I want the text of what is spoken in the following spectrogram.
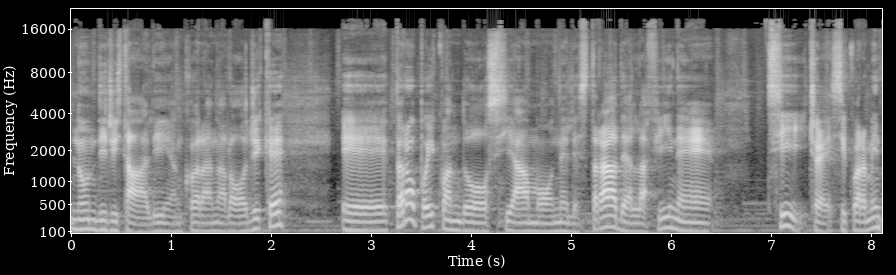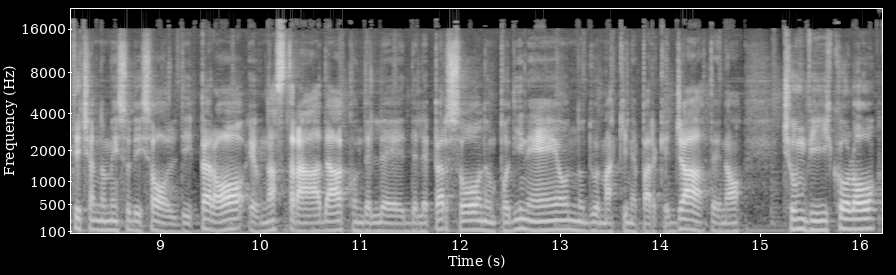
non digitali, ancora analogiche. E, però poi quando siamo nelle strade alla fine sì, cioè sicuramente ci hanno messo dei soldi, però è una strada con delle, delle persone, un po' di neon, due macchine parcheggiate, no? C'è un vicolo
